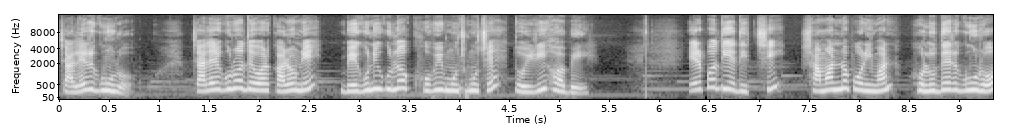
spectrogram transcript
চালের গুঁড়ো। চালের গুঁড়ো দেওয়ার কারণে বেগুনিগুলো খুবই মুচমুচে তৈরি হবে। এরপর দিয়ে দিচ্ছি সামান্য পরিমাণ হলুদের গুঁড়ো।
